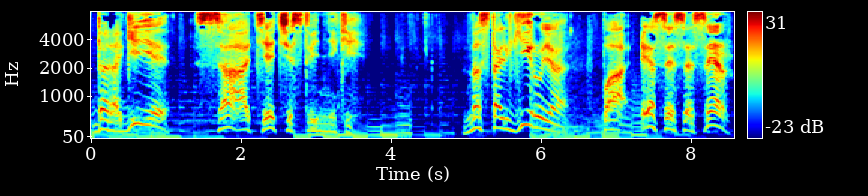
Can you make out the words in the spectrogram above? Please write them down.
дорогие соотечественники. Ностальгируя по СССР,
